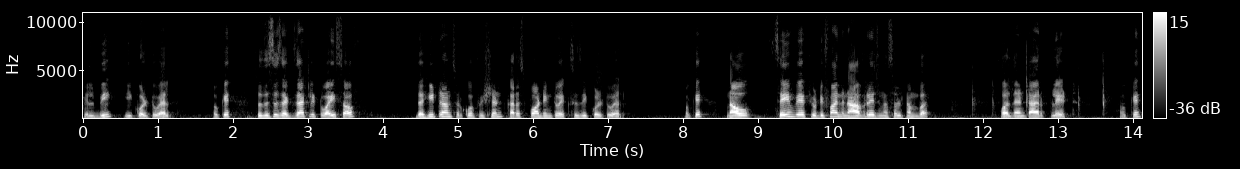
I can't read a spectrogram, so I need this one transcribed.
will be equal to L okay. So this is exactly twice of the heat transfer coefficient corresponding to x is equal to L okay. Now same way if you define an average Nusselt number for the entire plate okay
